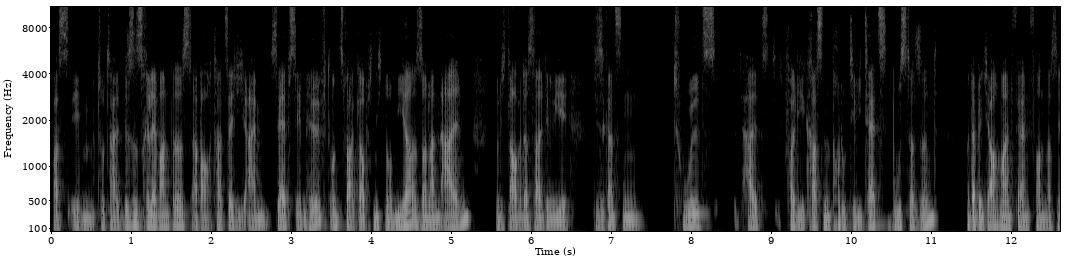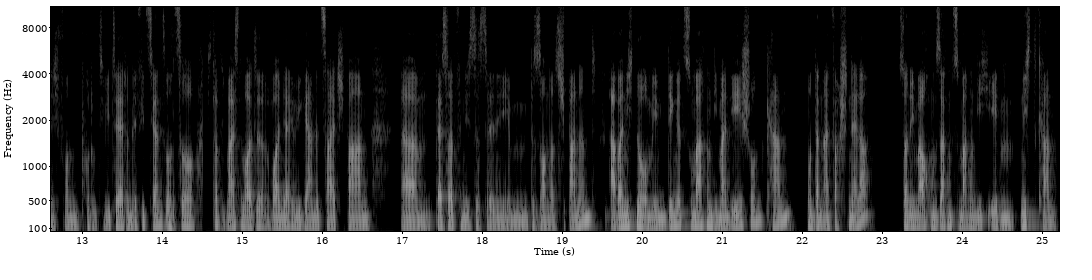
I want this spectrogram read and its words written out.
was eben total businessrelevant ist, aber auch tatsächlich einem selbst eben hilft. Und zwar, glaube ich, nicht nur mir, sondern allen. Und ich glaube, dass halt irgendwie diese ganzen Tools halt voll die krassen Produktivitätsbooster sind. Und da bin ich auch immer ein Fan von, was nicht, von Produktivität und Effizienz und so. Ich glaube, die meisten Leute wollen ja irgendwie gerne Zeit sparen. Ähm, deshalb finde ich das dann eben besonders spannend. Aber nicht nur, um eben Dinge zu machen, die man eh schon kann und dann einfach schneller, sondern eben auch, um Sachen zu machen, die ich eben nicht kann.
